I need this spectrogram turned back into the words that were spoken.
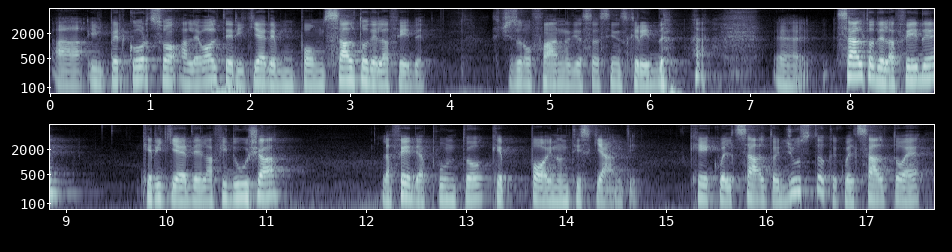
Uh, il percorso alle volte richiede un po' un salto della fede. Se ci sono fan di Assassin's Creed, eh, salto della fede che richiede la fiducia, la fede appunto, che poi non ti schianti, che quel salto è giusto, che quel salto è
